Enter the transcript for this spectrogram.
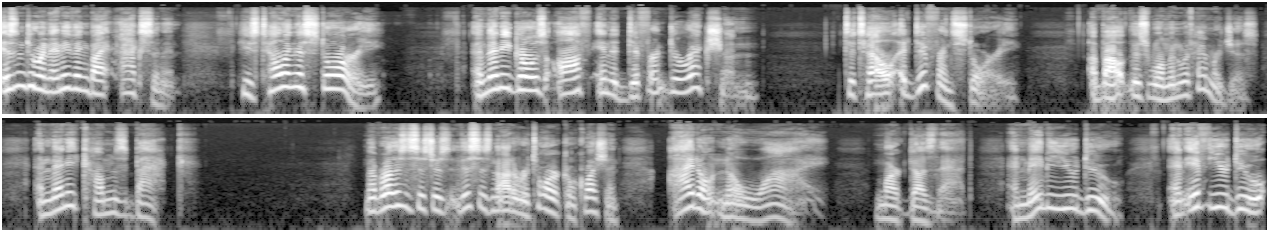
isn't doing anything by accident. He's telling a story, and then he goes off in a different direction to tell a different story about this woman with hemorrhages. And then he comes back. Now, brothers and sisters, this is not a rhetorical question. I don't know why Mark does that. And maybe you do. And if you do,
